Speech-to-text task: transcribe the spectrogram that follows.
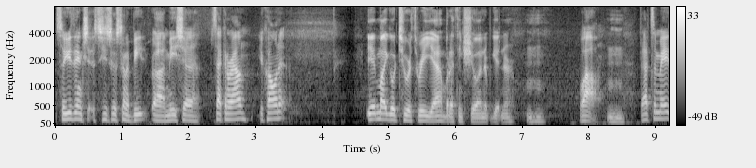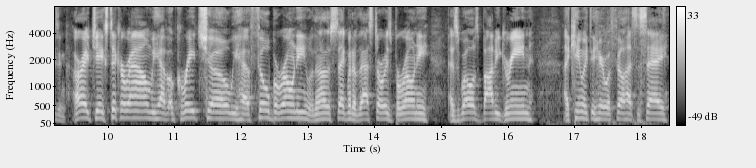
So you think she's just going to beat uh, Miesha second round? You're calling it? It might go two or three, yeah, but I think she'll end up getting her. Wow. That's amazing. All right, Jake, stick around. We have a great show. We have Phil Baroni with another segment of That Story's Baroni, as well as Bobby Green. I can't wait to hear what Phil has to say.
